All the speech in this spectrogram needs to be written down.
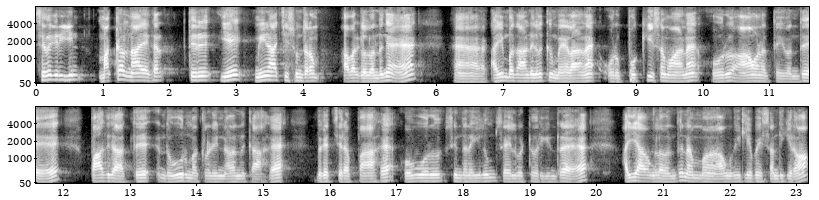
சிவகிரியின் மக்கள் நாயகர் திரு ஏ மீனாட்சி சுந்தரம் அவர்கள் வந்துங்க ஐம்பது ஆண்டுகளுக்கு மேலான ஒரு பொக்கிஷமான ஒரு ஆவணத்தை வந்து பாதுகாத்து இந்த ஊர் மக்களுடைய நலனுக்காக மிகச்சிறப்பாக ஒவ்வொரு சிந்தனையிலும் செயல்பட்டு வருகின்ற ஐயா அவங்கள வந்து நம்ம அவங்க வீட்டிலேயே போய் சந்திக்கிறோம்.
